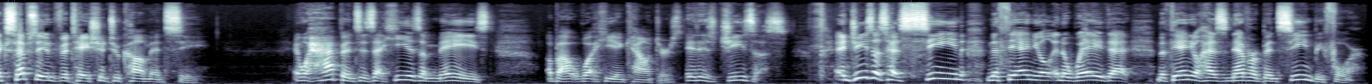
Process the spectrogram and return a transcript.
accepts the invitation to come and see. And what happens is that he is amazed about what he encounters. It is Jesus. And Jesus has seen Nathanael in a way that Nathanael has never been seen before.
